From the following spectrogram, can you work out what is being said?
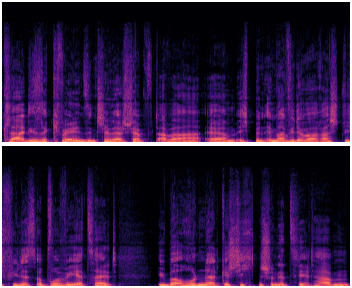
klar, diese Quellen sind schnell erschöpft, aber ähm, ich bin immer wieder überrascht, wie viel es, obwohl wir jetzt halt über 100 Geschichten schon erzählt haben,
